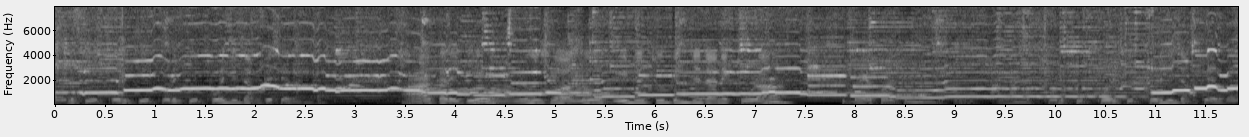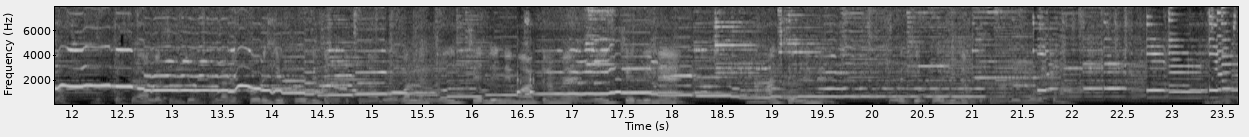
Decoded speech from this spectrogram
పొడిచి పొడిచి పొడిచి పొడిచి చంపేశారంట. ఆఖరికి న్యూస్ వాళ్ళు వీడియో చూపించడానికి కూడా భయపడుతున్నారు. అలాంటి పొడిచి పొడిచి పొడిచి చంపారు కదా. ఒక్కసారి ఆలోచించు. అలానే పొడిచి పొడిచి చంపుతున్నారు. ఎవరు నీ చెల్లిని మాత్రమే. నీ చెల్లినే. నా చెల్లినే. పొడిచి పొడిచి చంపుతున్నాడు ఈ లోకం. ఎంత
